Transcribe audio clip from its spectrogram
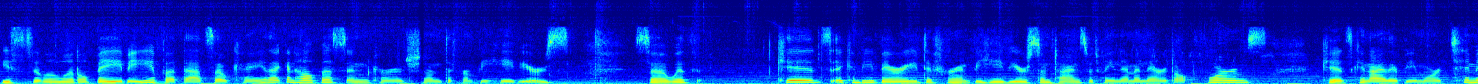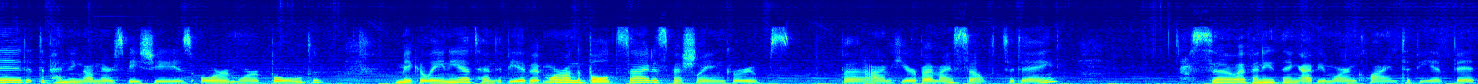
He's still a little baby, but that's okay. That can help us encourage some different behaviors. So with kids, it can be very different behaviors sometimes between them and their adult forms. Kids can either be more timid, depending on their species, or more bold. Megalania tend to be a bit more on the bold side, especially in groups, but I'm here by myself today. So if anything, I'd be more inclined to be a bit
